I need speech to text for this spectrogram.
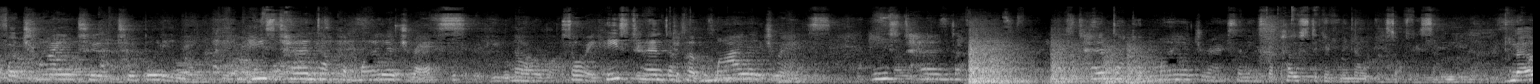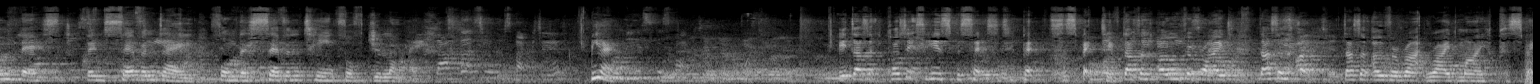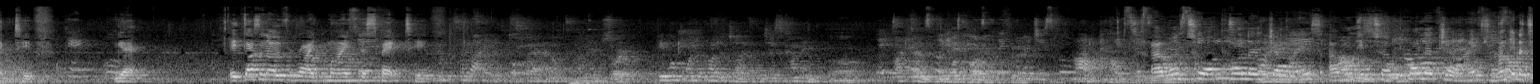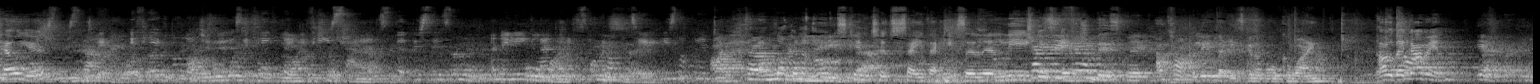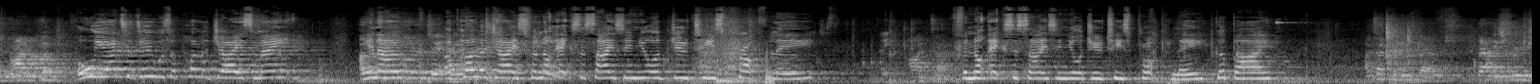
for trying to, to bully me. He's turned up at my address. No, sorry, he's turned up at my address. He's turned up. He's turned up at my address and he's supposed to give me notice, officer. No less than seven day from the 17th of July. That, that's your perspective. Yeah. From his perspective. It doesn't because it's his perspective. Perspective doesn't override doesn't uh, doesn't override my perspective. Okay. Well, Yeah, it doesn't override my perspective. Sorry? He wouldn't want to apologise and just come in. It depends what, I want to apologise. I want him to apologise. I'm going to tell you. If he apologises, if he, if he says that this is an illegal entrance property, he's not going to do it. I'm not going to ask him to say that it's an illegal entry. I can't believe that he's going to walk away. Oh, they're going. Yeah, All you had to do was apologise, mate. You know, apologise for not exercising your duties properly. For not exercising your duties properly. Goodbye. I don't believe that. That is really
